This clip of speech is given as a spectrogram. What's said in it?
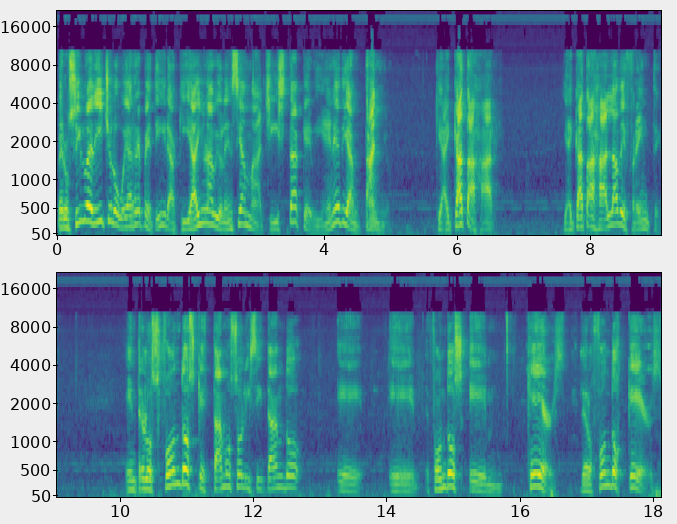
Pero sí lo he dicho y lo voy a repetir, aquí hay una violencia machista que viene de antaño, que hay que atajar, y hay que atajarla de frente. Entre los fondos que estamos solicitando, eh, eh, fondos eh, CARES, de los fondos CARES,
